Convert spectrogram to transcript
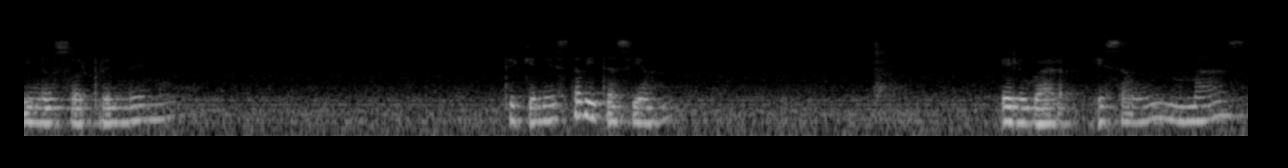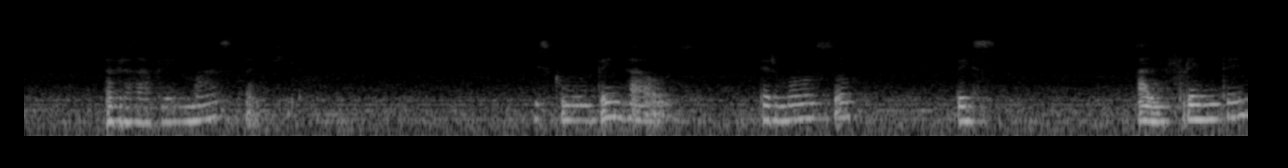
y nos sorprendemos de que en esta habitación el lugar es aún más agradable, más tranquilo. Es como un penthouse hermoso. Ves al frente,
